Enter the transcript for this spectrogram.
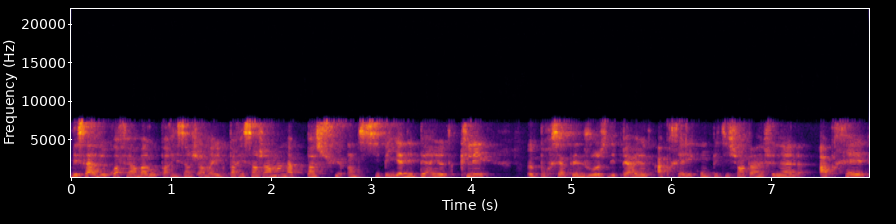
mais ça a de quoi faire mal au Paris Saint-Germain. Et le Paris Saint-Germain n'a pas su anticiper. Il y a des périodes clés euh, pour certaines choses, des périodes après les compétitions internationales, après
